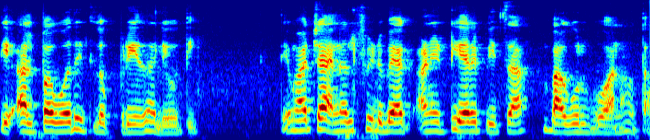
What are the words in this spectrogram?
ती अल्पावधीत लोकप्रिय झाली होती. तेव्हा चॅनल फीडबॅक आणि टी आर पीचा बागुलबुवान होता.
